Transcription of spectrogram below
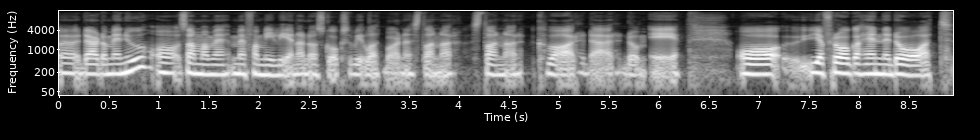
eh, där de är nu. Och samma med, med familjerna. De skulle också vilja att barnen stannar, stannar kvar där de är. Och jag frågade henne då att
